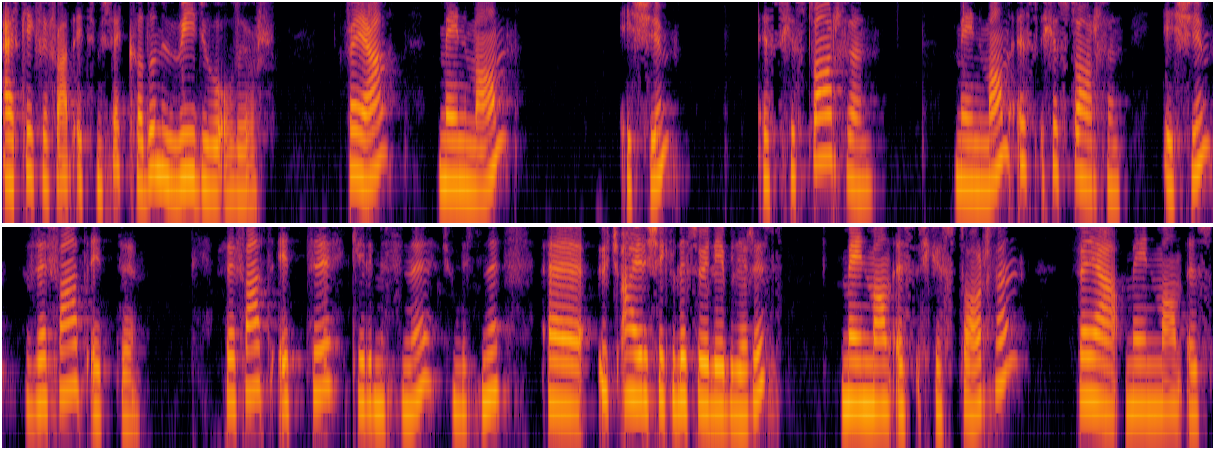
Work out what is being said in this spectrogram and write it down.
Erkek vefat etmişse kadın widow oluyor. Veya mijn man, eşim, is gestorven. Mijn man is gestorven. Eşim vefat etti. Vefat etti kelimesini, cümlesini e, üç ayrı şekilde söyleyebiliriz. Mijn man is gestorven veya mijn man is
